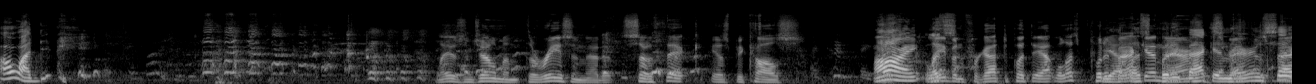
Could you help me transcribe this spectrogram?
Oh, I did. Ladies and gentlemen, the reason that it's so thick is because All right, let's, Laban forgot to put the app. Well, let's put it Yeah, back let's in put it back in there and see.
